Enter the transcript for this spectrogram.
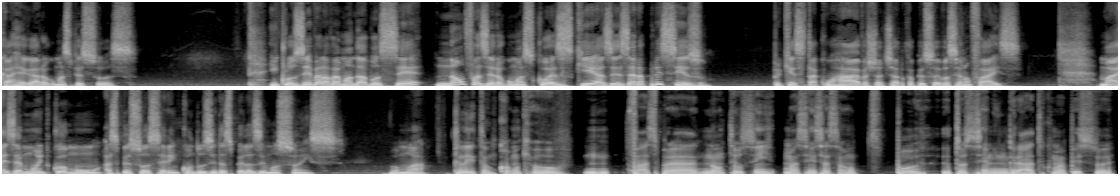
carregar algumas pessoas. Inclusive, ela vai mandar você não fazer algumas coisas que às vezes era preciso. Porque você está com raiva, chateado com a pessoa e você não faz. Mas é muito comum as pessoas serem conduzidas pelas emoções. Vamos lá. Cleiton, como que eu faço pra não ter uma sensação, pô, eu tô sendo ingrato com uma pessoa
